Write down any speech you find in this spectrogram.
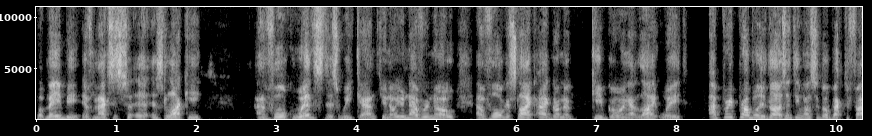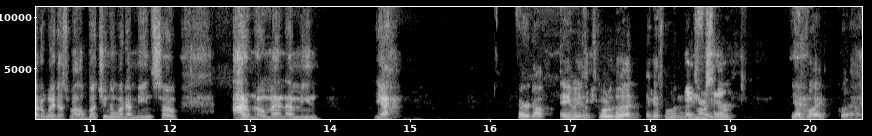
But maybe if Max is, is lucky and Volk wins this weekend, you know, you never know. And Volk is like, I'm going to keep going at lightweight. Uh, I probably does it. He wants to go back to featherweight as well, but you know what I mean. So I don't know, man. I mean, yeah. Fair enough. Anyways, let's go to the. I guess we'll go to the next one. Yeah, yeah, go ahead. Go ahead.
